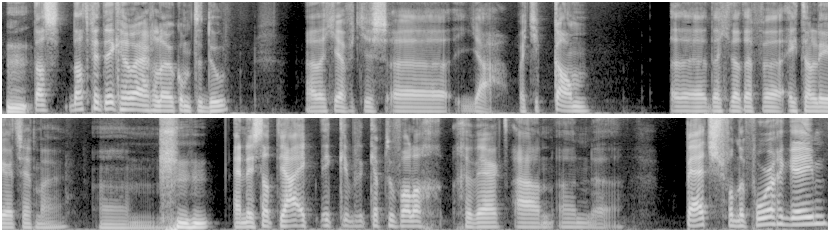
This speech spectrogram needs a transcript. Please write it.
Hmm. Dat, is, dat vind ik heel erg leuk om te doen. Uh, dat je eventjes, uh, ja, wat je kan, uh, dat je dat even etaleert, zeg maar. Um, en is dat, ja, ik, ik, ik heb toevallig gewerkt aan een patch van de vorige game.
